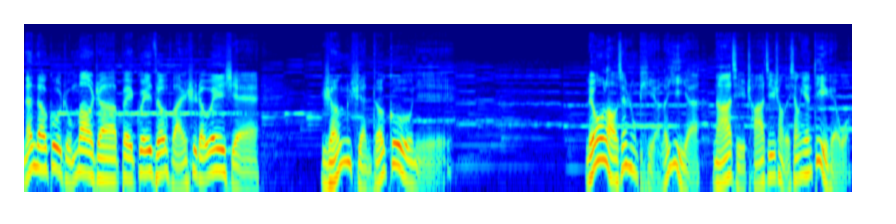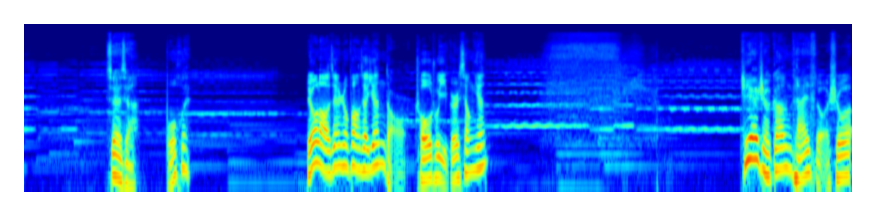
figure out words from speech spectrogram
难道雇主冒着被规则反噬的危险，仍选择雇你？刘老先生瞥了一眼，拿起茶几上的香烟递给我。谢谢，不会。刘老先生放下烟斗，抽出一根香烟。接着刚才所说，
